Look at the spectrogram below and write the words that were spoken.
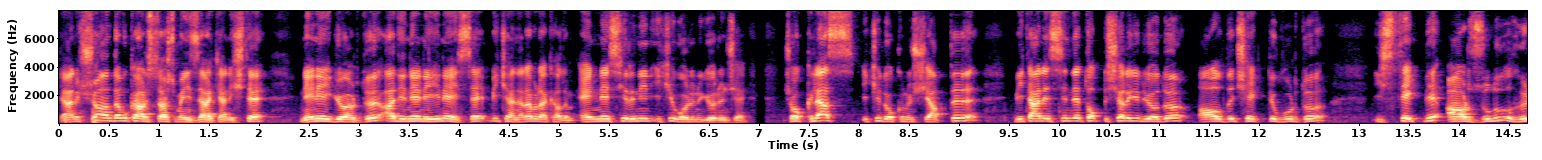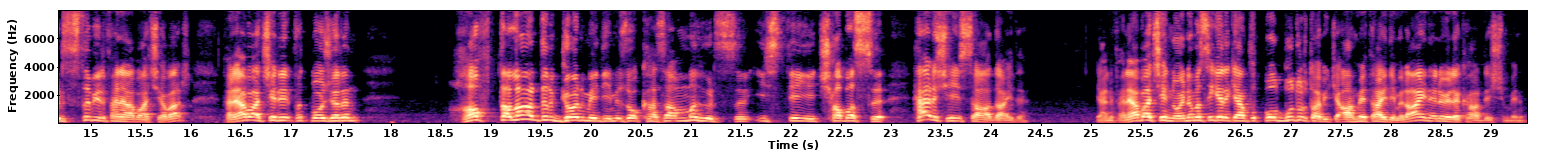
Yani şu anda bu karşılaşmayı izlerken işte Nene'yi gördü. Hadi Nene'yi neyse bir kenara bırakalım. Ennesiri'nin iki golünü görünce. Çok klas iki dokunuş yaptı. Bir tanesinde top dışarı gidiyordu. Aldı, çekti, vurdu. İstekli, arzulu, hırslı bir Fenerbahçe var. Fenerbahçeli futbolcuların haftalardır görmediğimiz o kazanma hırsı, isteği, çabası her şeyi sahadaydı. Yani Fenerbahçe'nin oynaması gereken futbol budur tabii ki Ahmet Aydemir. Aynen öyle kardeşim benim.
